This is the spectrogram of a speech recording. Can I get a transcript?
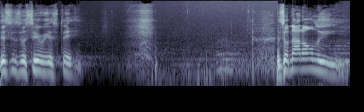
This is a serious thing. And so, not only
